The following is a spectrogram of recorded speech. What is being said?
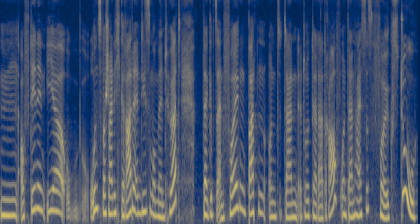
mh, auf denen ihr uns wahrscheinlich gerade in diesem Moment hört. Da gibt es einen Folgen-Button und dann drückt er da drauf und dann heißt es Folgst du.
